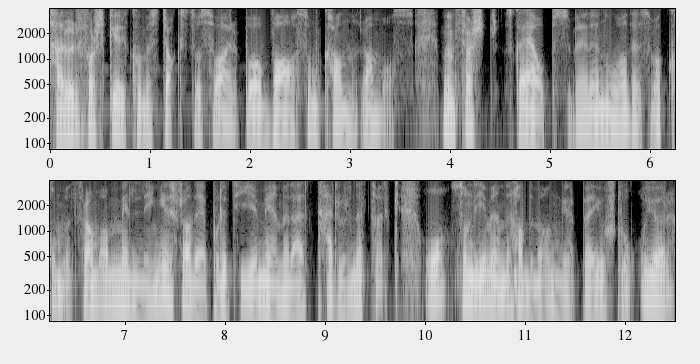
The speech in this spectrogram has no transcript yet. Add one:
Terrorforsker kommer straks til å svare på hva som kan ramme oss, men først skal jeg oppsummere noe av det som har kommet fram av meldinger fra det politiet mener er terrornettverk, og som de mener hadde med angrepet i Oslo å gjøre.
